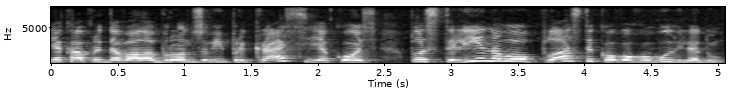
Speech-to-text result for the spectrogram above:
яка придавала бронзовій прикрасі якогось пластилінового пластикового вигляду.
